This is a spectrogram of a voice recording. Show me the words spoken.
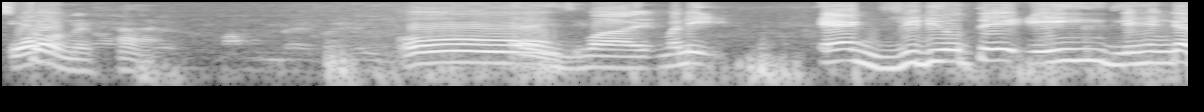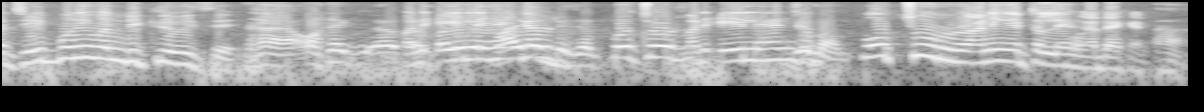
স্টোনের হ্যাঁ। ও মাই মানে এক ভিডিওতে এই লেহেঙ্গা যে পরিমাণ বিক্রি হয়েছে হ্যাঁ অনেক মানে এই লেহেঙ্গা প্রচুর মানে এই লেহেঙ্গা প্রচুর রানিং একটা লেহেঙ্গা দেখেন। হ্যাঁ।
